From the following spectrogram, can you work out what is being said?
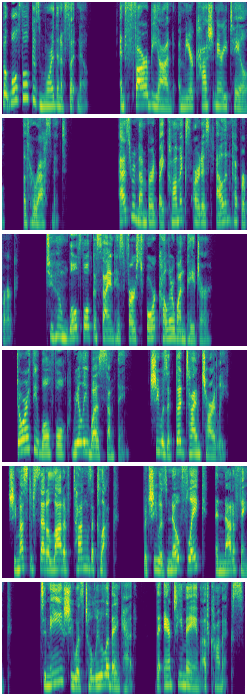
But Woolfolk is more than a footnote and far beyond a mere cautionary tale of harassment. As remembered by comics artist Alan Kupperberg, to whom Woolfolk assigned his first four color one pager, Dorothy Woolfolk really was something. She was a good time Charlie. She must have set a lot of tongues a cluck, but she was no flake and not a fink. To me, she was Tallulah Bankhead, the Auntie Mame of comics.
